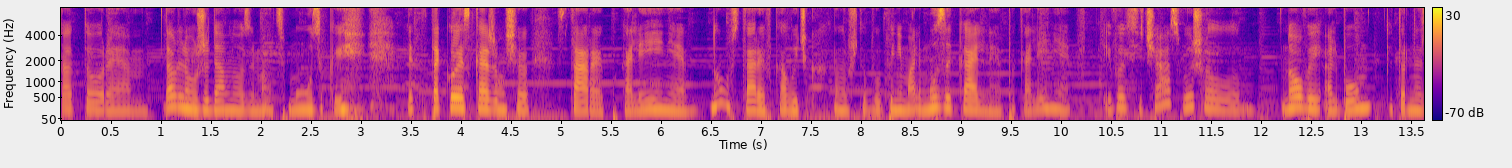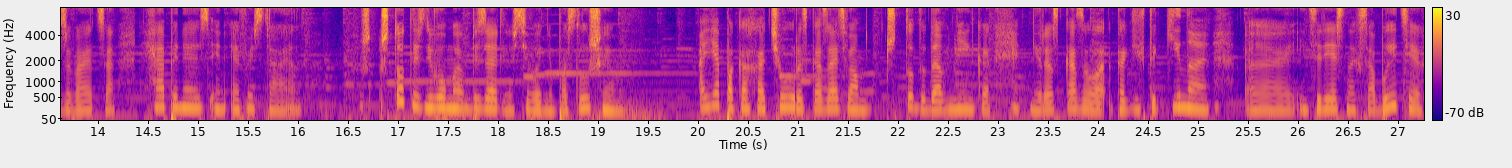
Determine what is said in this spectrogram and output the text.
которая довольно уже давно занимается музыкой. Это такое, скажем, еще старое поколение, ну, старое в кавычках, ну, чтобы вы понимали, музыкальное поколение. И вот сейчас вышел новый альбом, который называется Happiness in Every Style. Что-то из него мы обязательно сегодня послушаем. А я пока хочу рассказать вам что-то давненько не рассказывала о каких-то кино э, интересных событиях,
